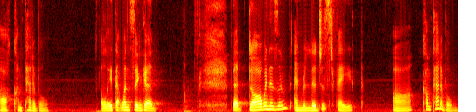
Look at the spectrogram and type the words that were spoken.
are compatible. I'll let that one sink in that Darwinism and religious faith are compatible.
